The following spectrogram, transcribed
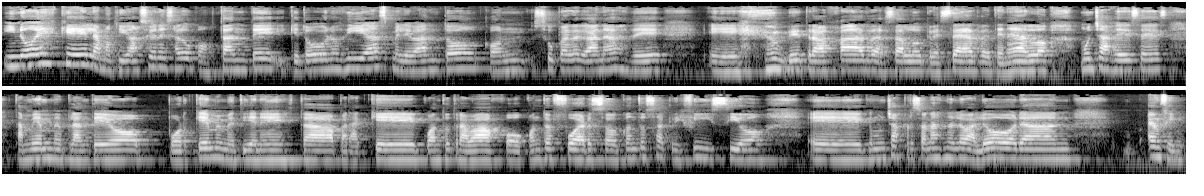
Y no es que la motivación es algo constante y que todos los días me levanto con súper ganas de, eh, de trabajar, de hacerlo crecer, de tenerlo. Muchas veces también me planteo por qué me metí en esta, para qué, cuánto trabajo, cuánto esfuerzo, cuánto sacrificio, eh, que muchas personas no lo valoran. En fin,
